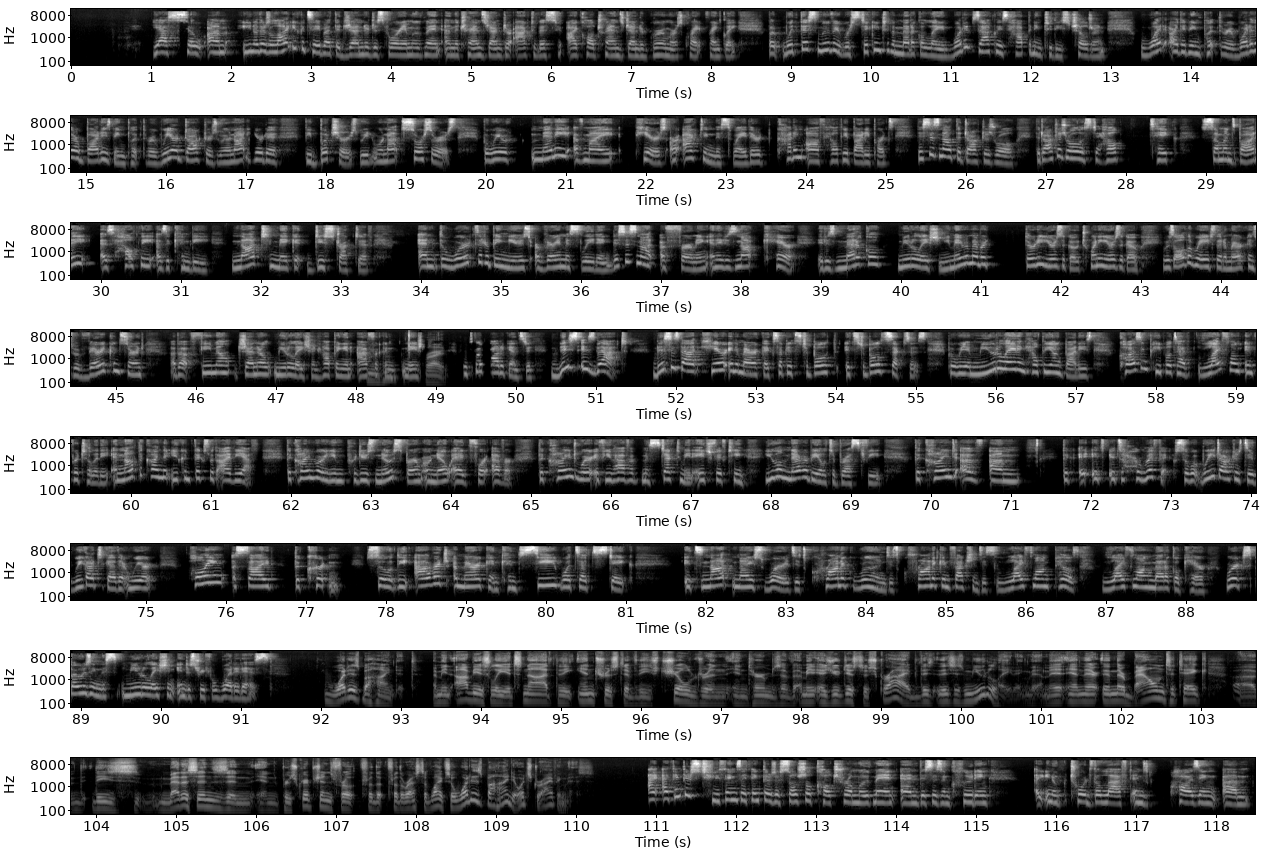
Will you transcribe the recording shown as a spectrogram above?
Yes. So, um, you know, there's a lot you could say about the gender dysphoria movement and the transgender activists I call transgender groomers, quite frankly. But with this movie, we're sticking to the medical lane. What exactly is happening to these children? What are they being put through? What are their bodies being put through? We are doctors. We are not here to be butchers. We, we're not sorcerers. But we are, many of my peers are acting this way. They're cutting off healthy body parts. This is not the doctor's role. The doctor's role is to help take someone's body as healthy as it can be, not to make it destructive. And the words that are being used are very misleading. This is not affirming and it is not care. It is medical mutilation. You may remember 30 years ago, 20 years ago, it was all the rage that Americans were very concerned about female genital mutilation happening in African mm-hmm. nations. Right. We spoke out against it. This is that. This is that here in America, except it's to both it's to both sexes. But we are mutilating healthy young bodies, causing people to have lifelong infertility, and not the kind that you can fix with IVF, the kind where you produce no sperm or no egg forever, the kind where if you have a mastectomy at age 15, you will never be able to breastfeed, the kind of um, the, it's it's horrific. So what we doctors did, we got together and we are pulling aside the curtain so the average American can see what's at stake it's not nice words. It's chronic wounds, it's chronic infections, it's lifelong pills, lifelong medical care. We're exposing this mutilation industry for what it is. What is behind it? I mean, obviously, it's not the interest of these children in terms of. I mean, as you just described, this this is mutilating them, and they're and they're bound to take uh, these medicines and, and prescriptions for for the for the rest of life. So, what is behind it? What's driving this? I, I think there's two things. I think there's a social cultural movement, and this is including, uh, you know, towards the left and causing um,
